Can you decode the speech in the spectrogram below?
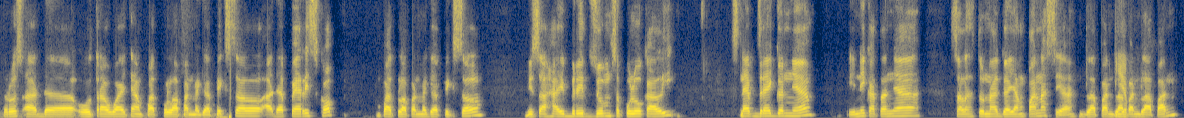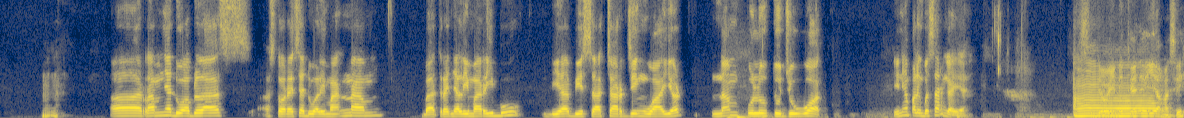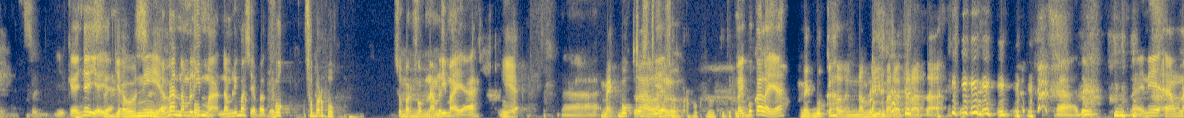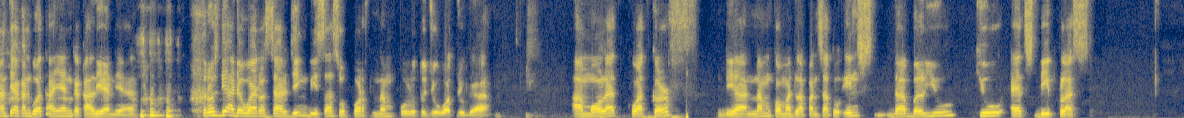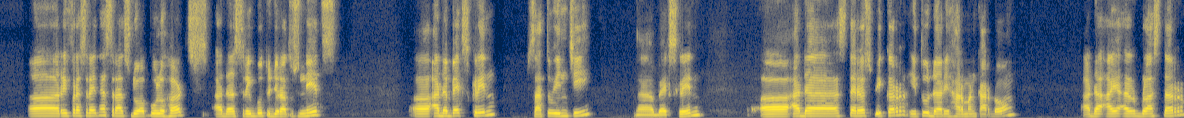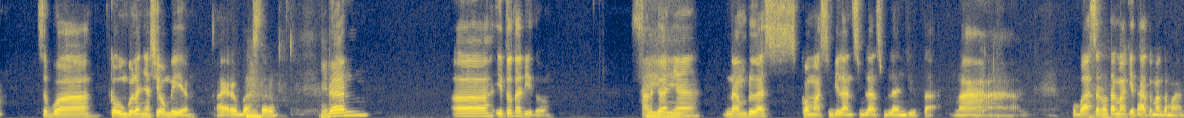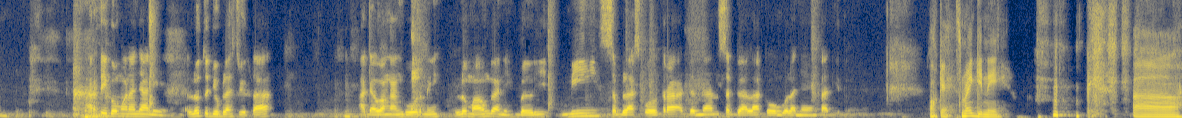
Terus ada ultra wide-nya 48 megapiksel, ada periscope 48 megapiksel, bisa hybrid zoom 10 kali. Snapdragon-nya ini katanya salah satu naga yang panas ya, 888. Yep. Uh, RAM-nya 12, storage-nya 256, baterainya 5000, dia bisa charging wired 67 watt. Ini yang paling besar nggak ya? Sejauh ini kayaknya iya nggak sih? Se ya, kayaknya iya ya. Sejauh ini ya. Karena 65, 65 siapa tuh? Fuk, Super Fuk. Super hmm. 65 ya. Iya. Nah, MacBook terus kalah loh. MacBook kalah ya? MacBook kalah 65 rata-rata. nah, tuh. Nah, ini yang nanti akan gua tanyain ke kalian ya. Terus dia ada wireless charging bisa support 67 watt juga. AMOLED quad curve dia 6,81 inch WQHD+. Uh, refresh rate-nya 120 Hz, ada 1700 nits, uh, ada back screen 1 inci. Nah, back screen. Uh, ada stereo speaker itu dari Harman Kardon. Ada AR Blaster, sebuah keunggulannya Xiaomi ya, AR Blaster. Hmm. Yeah. Dan uh, itu tadi tuh. Harganya 16,999 juta. Nah, pembahasan utama kita teman-teman. Arti gue mau nanya nih, lu 17 juta, ada uang nganggur nih, lu mau nggak nih beli Mi 11 Ultra dengan segala keunggulannya yang tadi itu? Oke, sebenarnya gini, uh,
